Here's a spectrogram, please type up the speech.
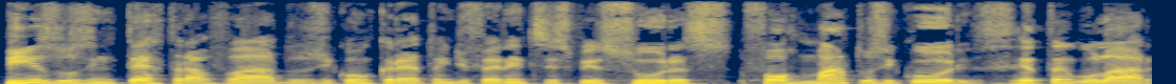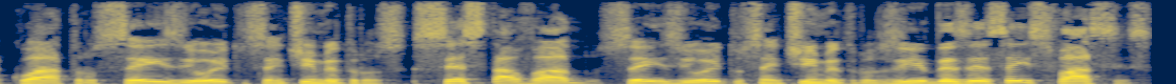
pisos intertravados de concreto em diferentes espessuras, formatos e cores, retangular 4, 6 e 8 centímetros, sextavado 6 e 8 centímetros e 16 faces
